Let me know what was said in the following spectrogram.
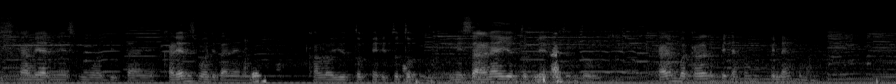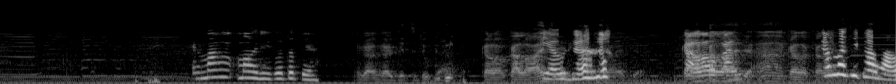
sekaliannya semua ditanya, kalian semua ditanya nih, kalau YouTube-nya ditutup, misalnya YouTube-nya ditutup, kalian bakalan pindah ke pindah ke mana? Emang mau ditutup ya Enggak enggak gitu juga. Kalau kalau aja. Ya udah. Kalau aja. Kalau kan. aja. Ah, kalau kalau. kan masih kalau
